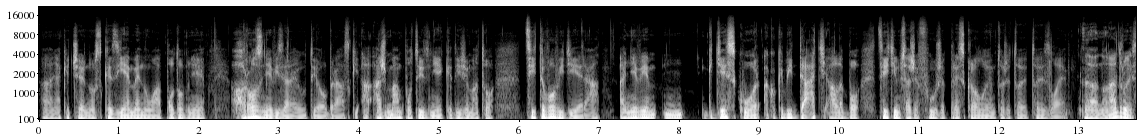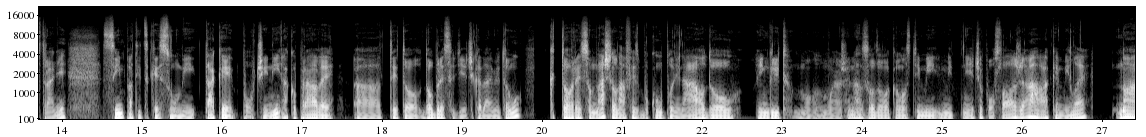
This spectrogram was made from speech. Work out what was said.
nejaké černovské z Jemenu a podobne. Hrozne vyzerajú tie obrázky a až mám pocit niekedy, že ma to citovo vydiera a neviem, kde skôr ako keby dať, alebo cítim sa, že fú, že preskrolujem to, že to je, to je zlé. No na druhej strane, sympatické sú mi také počiny, ako práve uh, tieto dobré srdiečka, dajme tomu, ktoré som našiel na Facebooku úplne náhodou, Ingrid, moja žena z okolností, mi, mi niečo poslala, že aha, aké milé. No a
